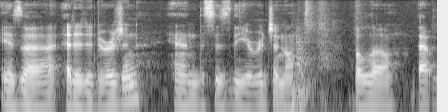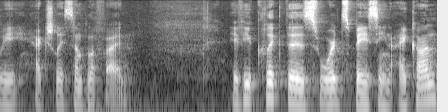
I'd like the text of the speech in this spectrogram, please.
is a edited version, and this is the original below that we actually simplified. If you click this word spacing icon,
